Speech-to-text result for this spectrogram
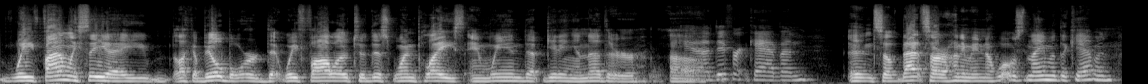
we finally see a like a billboard that we follow to this one place and we end up getting another uh, yeah, a different cabin. and so that's our honeymoon. Now what was the name of the cabin?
